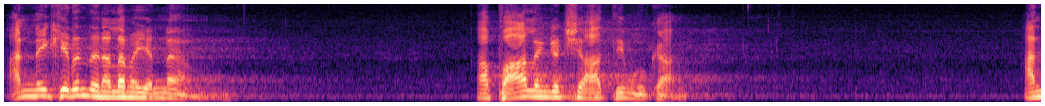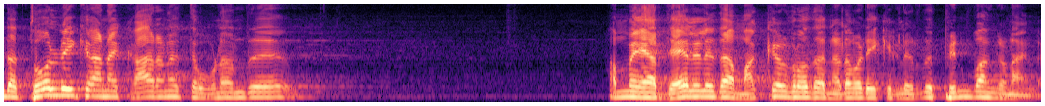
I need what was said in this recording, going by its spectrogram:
அன்னைக்கு இருந்த நிலைமை என்ன? அப்ப ஆளுங்கட்சி அதிமுக. அந்த தோல்விக்கான காரணத்தை உணர்ந்து அம்மையார் ஜெயலலிதா மக்கள் விரோத நடவடிக்கைகளிலிருந்து பின்வாங்கினாங்க.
